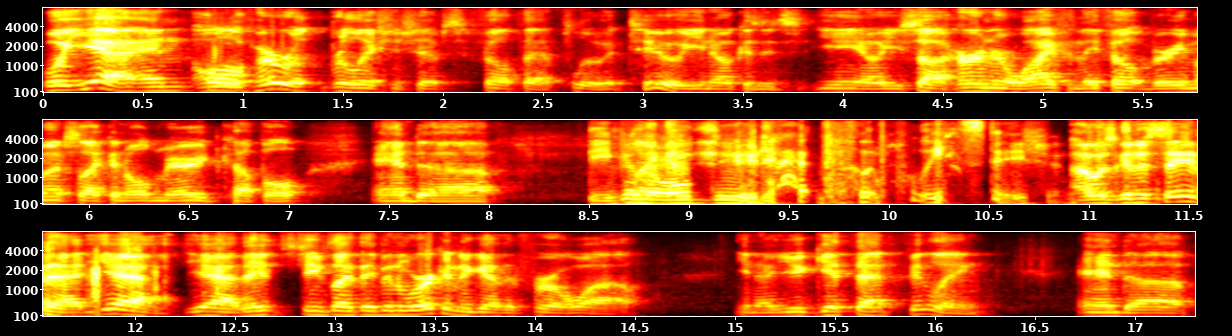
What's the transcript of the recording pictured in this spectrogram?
Well, yeah, and all of her re- relationships felt that fluid too. You know, because it's you know you saw her and her wife, and they felt very much like an old married couple. And uh, even Like the a- old dude at the police station I was going to say that, yeah, yeah, they, it seems like they've been working together for a while. You know, you get that feeling, and uh,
